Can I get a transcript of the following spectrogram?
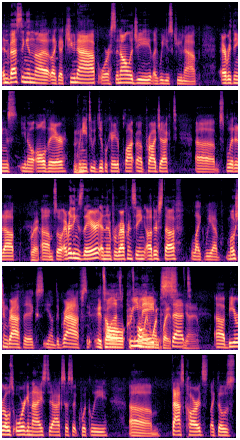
investing in the, like a QNAP or Synology, like we use QNAP, everything's you know all there. We Mm-hmm. need to duplicate a plot, uh, project, uh, split it up. Right. Um, so everything's there, and then if we're referencing other stuff, like we have motion graphics, you know, the graphs, It's all all- that's it's all in pre-made, one place. set. Yeah, Uh, B-rolls organized to access it quickly. Um, fast cards like those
